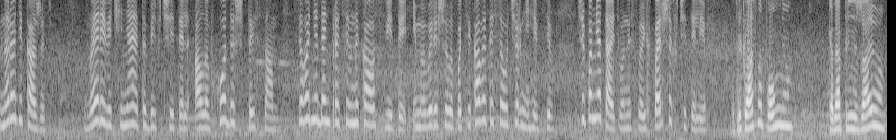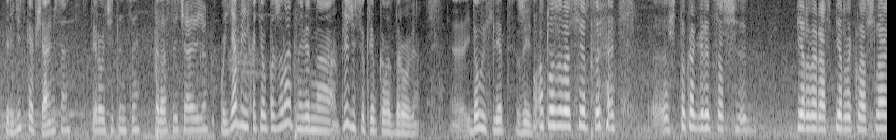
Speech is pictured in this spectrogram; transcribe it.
В народі кажуть: двері відчиняє тобі вчитель, але входиш ти сам. Сьогодні день працівника освіти, і ми вирішили поцікавитися у чернігівців, чи пам'ятають вони своїх перших вчителів. Прекрасно помню. Когда приезжаю, периодически общаемся с первой учительницей, когда встречаю ее. Ой, я бы ей хотел пожелать, наверное, прежде всего крепкого здоровья э, и долгих лет жизни. Отложилось сердце, э, что, как говорится, ж, первый раз в первый класс шла,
